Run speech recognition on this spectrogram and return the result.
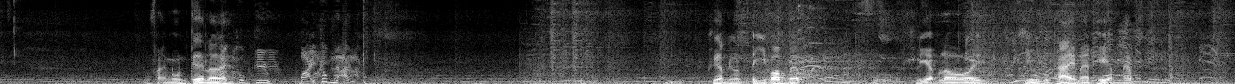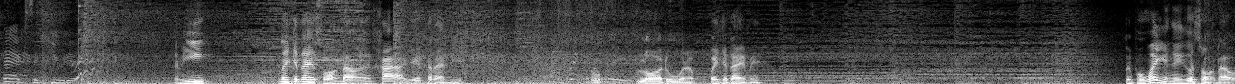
ฝั่งนู้นเกิดแล้วหลันะงของกิวบ่ายต้องหนังเพื่อนเป็นคนตีป้อมครับเรียบร้อยคิวสุดท้ายมาเทมครับ Enemy executed. อันนี้น่าจะได้สองดาวนะค่าเยอะขนาดนี้ รอดูนะครับว่าจะได้ไหม แต่ผมว่ายังไงก็สองดาว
